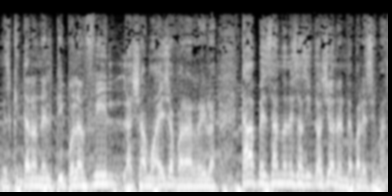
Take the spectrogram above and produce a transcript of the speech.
Me quitaron el tipo Lanfil, la llamo a ella para arreglar. Estaba pensando en esa situación, él me parece más.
